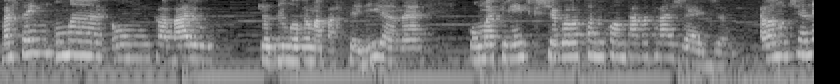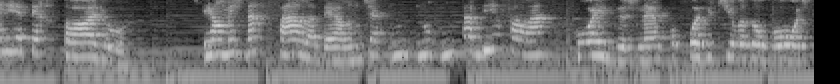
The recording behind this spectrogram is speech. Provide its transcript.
mas tem uma, um trabalho que eu desenvolvi uma parceria, né? Com uma cliente que chegou, ela só me contava tragédia. Ela não tinha nem repertório realmente na fala dela, não, tinha, não, não sabia falar coisas né, positivas ou boas,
